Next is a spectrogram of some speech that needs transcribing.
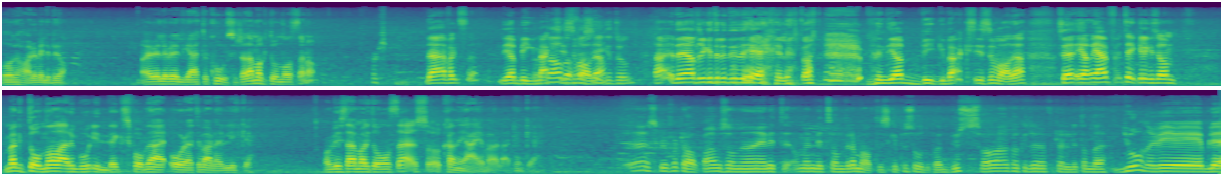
og har det veldig bra. Det er veldig, veldig greit og koser seg. Det er McDonald's der nå. Det er faktisk det. De har Big Macs i Somalia. faktisk ikke trodd. Nei, det hadde du ikke trodd i det hele tatt. Men de har Big Macs i Somalia. Så jeg, jeg, jeg tenker liksom McDonald's er en god indeks på om det er ålreit å være der eller ikke. Og hvis det er McDonald's der, så kan jeg være der, tenker jeg. Jeg husker du fortalte meg om, sånn, en litt, om en litt sånn dramatisk episode på en buss. Hva, kan ikke du fortelle litt om det? Jo, når vi ble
